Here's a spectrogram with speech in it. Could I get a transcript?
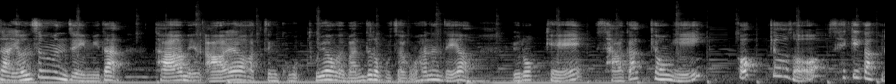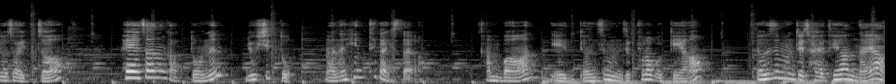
자, 연습 문제입니다. 다음엔 아래와 같은 고- 도형을 만들어 보자고 하는데요. 이렇게 사각형이 꺾여서 3개가 그려져 있죠. 회전 각도는 60도라는 힌트가 있어요. 한번 예, 연습 문제 풀어볼게요. 연습 문제 잘 되었나요?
